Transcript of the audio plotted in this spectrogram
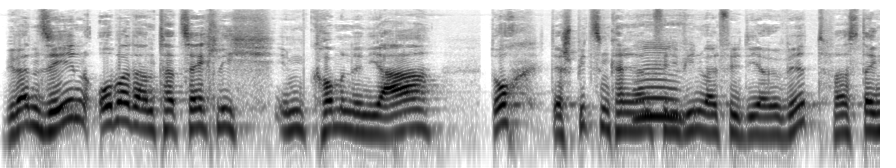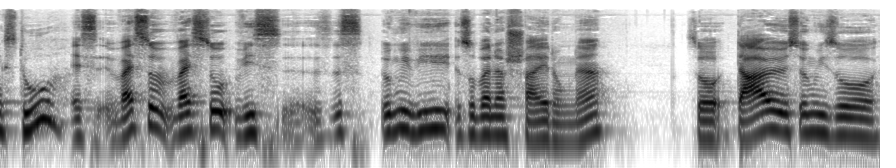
Wir werden sehen, ob er dann tatsächlich im kommenden Jahr doch der Spitzenkandidat für die Wienwald für die DAÖ wird. Was denkst du? Es, weißt du, weißt du, wie es, es ist irgendwie wie so bei einer Scheidung, ne? So, Daö ist irgendwie so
